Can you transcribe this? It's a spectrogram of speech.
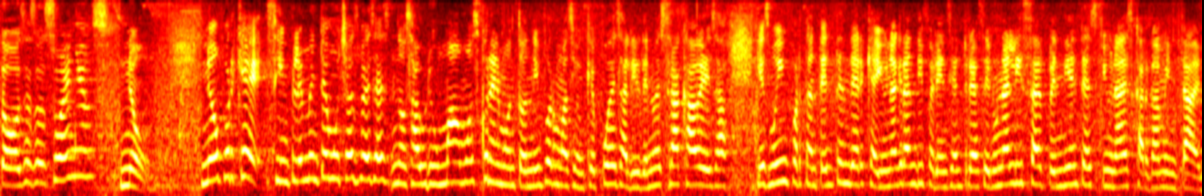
todos esos sueños? No, no porque simplemente muchas veces nos abrumamos con el montón de información que puede salir de nuestra cabeza y es muy importante entender que hay una gran diferencia entre hacer una lista de pendientes y una descarga mental.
